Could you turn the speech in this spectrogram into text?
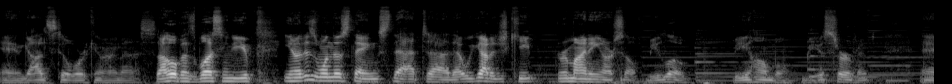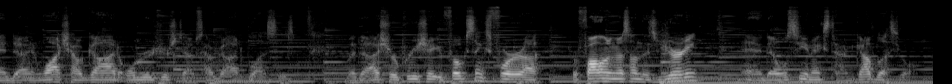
and God's still working on us. I hope that's a blessing to you. You know, this is one of those things that uh, that we got to just keep reminding ourselves: be low, be humble, be a servant, and, uh, and watch how God orders your steps, how God blesses. But uh, I sure appreciate you folks. Thanks for, uh, for following us on this journey, and uh, we'll see you next time. God bless you all.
